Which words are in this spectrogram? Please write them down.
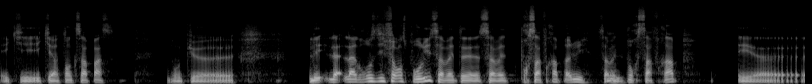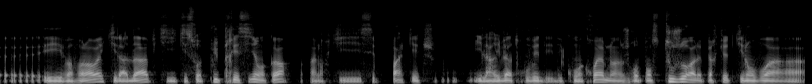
et qui, et qui attend que ça passe. Donc euh, les- la, la grosse différence pour lui, ça va être, ça va être pour sa frappe à lui. Ça va Mm. être pour sa frappe. Et, euh, et il va falloir ouais, qu'il adapte, qu'il soit plus précis encore. Alors qu'il c'est pas quelque il arrivait à trouver des, des coups incroyables. hein. Je repense toujours à l'uppercut qu'il envoie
